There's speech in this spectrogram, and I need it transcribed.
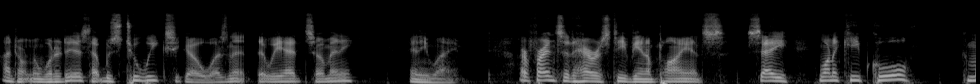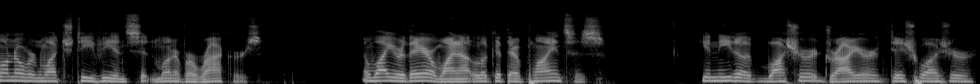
I don't know what it is. That was two weeks ago, wasn't it, that we had so many? Anyway, our friends at Harris TV and Appliance say, Want to keep cool? Come on over and watch TV and sit in one of our rockers. And while you're there, why not look at their appliances? You need a washer, dryer, dishwasher,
